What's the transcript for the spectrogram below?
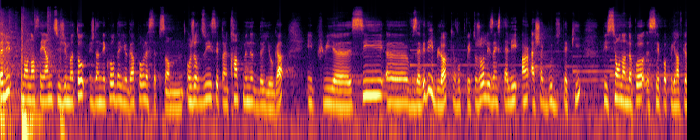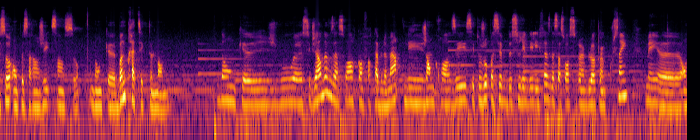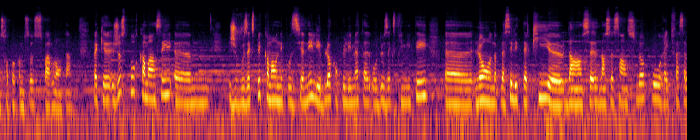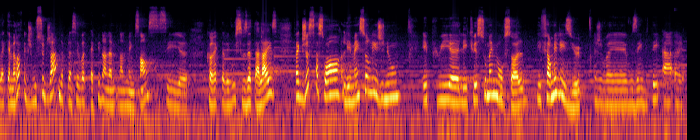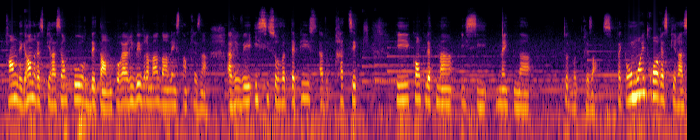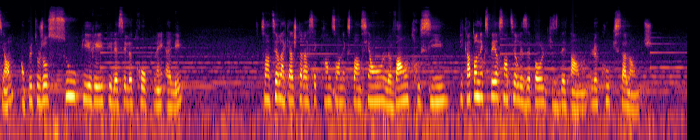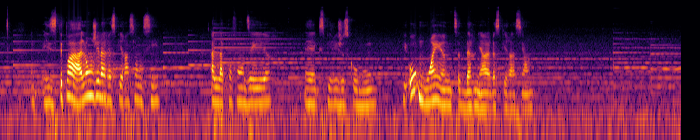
Salut, mon Anne Tsujimoto. Je donne des cours de yoga pour le Sepsum. Aujourd'hui, c'est un 30 minutes de yoga. Et puis, euh, si euh, vous avez des blocs, vous pouvez toujours les installer un à chaque bout du tapis. Puis, si on n'en a pas, c'est pas plus grave que ça. On peut s'arranger sans ça. Donc, euh, bonne pratique tout le monde. Donc, euh, je vous euh, suggère de vous asseoir confortablement, les jambes croisées. C'est toujours possible de surélever les fesses, de s'asseoir sur un bloc, un coussin, mais euh, on ne sera pas comme ça super longtemps. Fait que juste pour commencer, je vous explique comment on est positionné. Les blocs, on peut les mettre aux deux extrémités. Là, on a placé les tapis dans ce, dans ce sens-là pour être face à la caméra. Fait que je vous suggère de placer votre tapis dans, le même sens, c'est correct avec vous, si vous êtes à l'aise. Fait que juste s'asseoir, les mains sur les genoux et puis euh, les cuisses ou même au sol, puis fermez les yeux. Je vais vous inviter à euh, prendre des grandes respirations pour détendre, pour arriver vraiment dans l'instant présent. Arriver ici sur votre tapis, à votre pratique, puis complètement ici, maintenant, toute votre présence. Fait qu'au moins trois respirations. On peut toujours soupirer puis laisser le trop plein aller. Sentir la cage thoracique prendre son expansion, le ventre aussi. Puis quand on expire, sentir les épaules qui se détendent, le cou qui s'allonge. N'hésitez pas à allonger la respiration aussi, à l'approfondir, et expirer jusqu'au bout. Et au moins une petite dernière respiration.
